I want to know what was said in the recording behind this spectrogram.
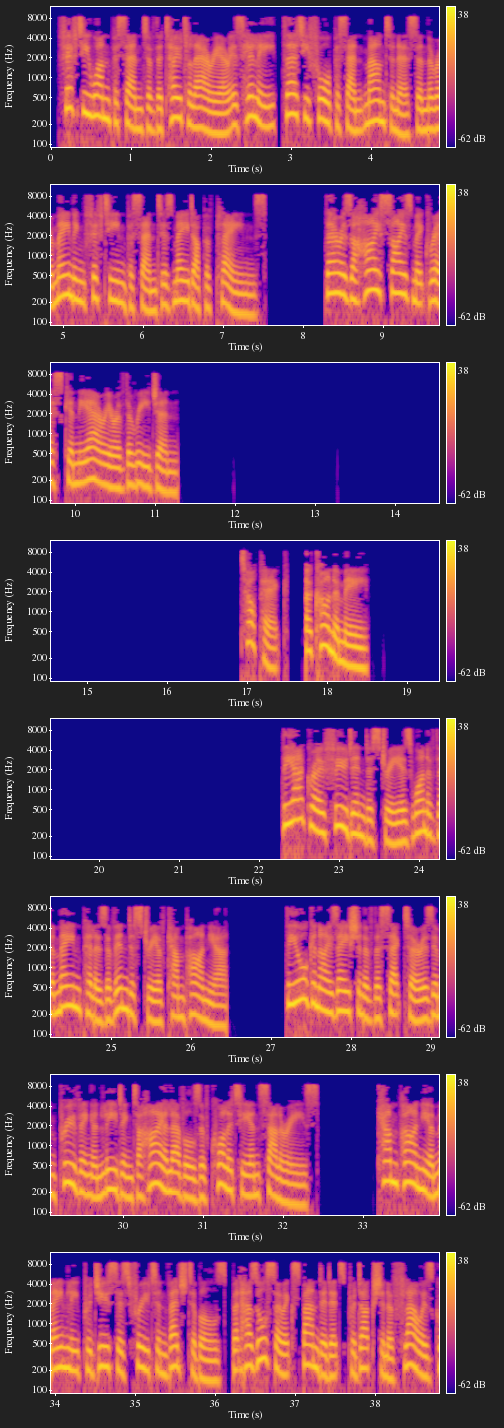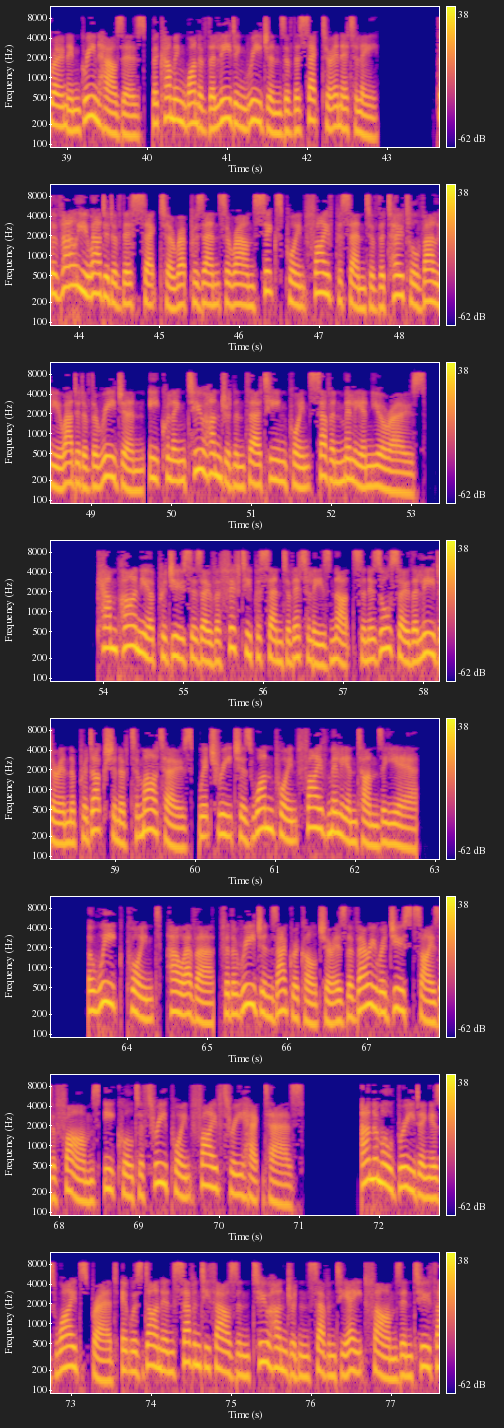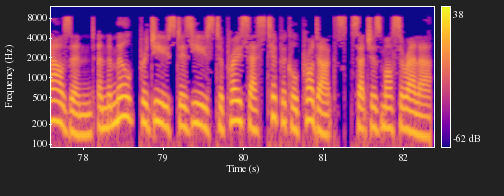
51% of the total area is hilly, 34% mountainous and the remaining 15% is made up of plains. There is a high seismic risk in the area of the region. Topic: Economy The agro-food industry is one of the main pillars of industry of Campania. The organization of the sector is improving and leading to higher levels of quality and salaries. Campania mainly produces fruit and vegetables, but has also expanded its production of flowers grown in greenhouses, becoming one of the leading regions of the sector in Italy. The value added of this sector represents around 6.5% of the total value added of the region, equaling €213.7 million. Euros. Campania produces over 50% of Italy's nuts and is also the leader in the production of tomatoes, which reaches 1.5 million tons a year. A weak point, however, for the region's agriculture is the very reduced size of farms, equal to 3.53 hectares. Animal breeding is widespread it was done in 70,278 farms in 2000 and the milk produced is used to process typical products, such as mozzarella.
